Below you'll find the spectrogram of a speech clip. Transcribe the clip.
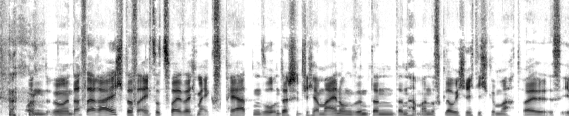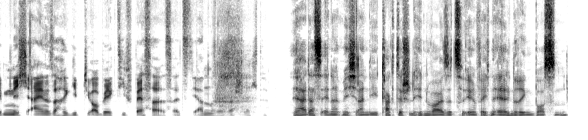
und wenn man das erreicht, dass eigentlich so zwei, sag ich mal, Experten so unterschiedlicher Meinung sind, dann, dann hat man das, glaube ich, richtig gemacht, weil es eben nicht eine Sache gibt, die objektiv besser ist als die andere oder schlechter. Ja, das erinnert mich an die taktischen Hinweise zu irgendwelchen Elden Ring-Bossen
